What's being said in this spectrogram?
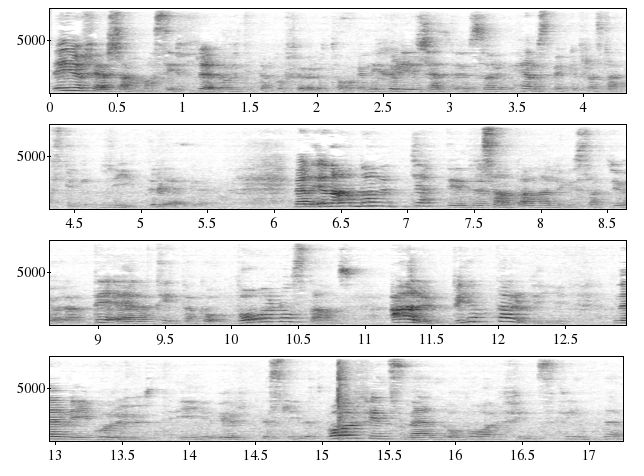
det är ungefär samma siffror om vi tittar på företagen. Det skiljer sig inte så hemskt mycket från statistiken, lite lägre. Men en annan jätteintressant analys att göra det är att titta på var någonstans arbetar vi när vi går ut i yrkeslivet? Var finns män och var finns kvinnor?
